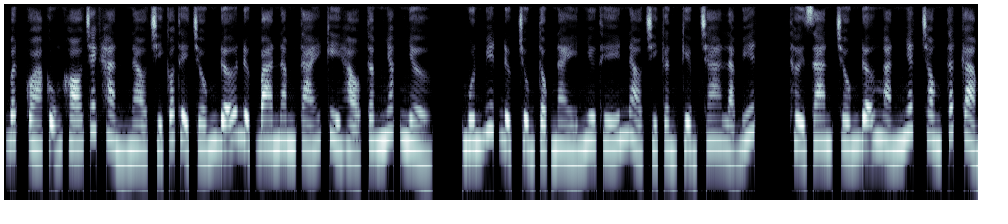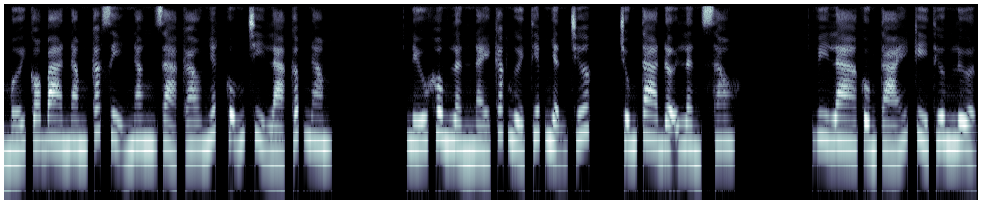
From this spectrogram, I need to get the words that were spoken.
Bất quá cũng khó trách hẳn nào chỉ có thể chống đỡ được 3 năm tái kỳ hảo tâm nhắc nhở, muốn biết được chủng tộc này như thế nào chỉ cần kiểm tra là biết, thời gian chống đỡ ngắn nhất trong tất cả mới có 3 năm các dị năng giả cao nhất cũng chỉ là cấp 5. Nếu không lần này các người tiếp nhận trước, chúng ta đợi lần sau. Villa cùng tái kỳ thương lượn,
